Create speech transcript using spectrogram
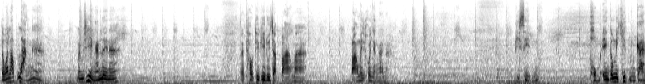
แต่ว่ารับหลังอะ มันไม่ใช่อย่างนั้นเลยนะำแต่เท่าที่พี่รู้จักปรางมา ปรางไม่ใช่คนอย่างนั้นนะพี่ศิลป์ ผมเองก็ไม่คิดเหมือนกัน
